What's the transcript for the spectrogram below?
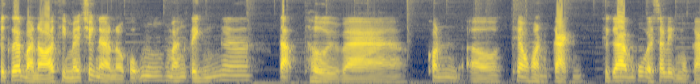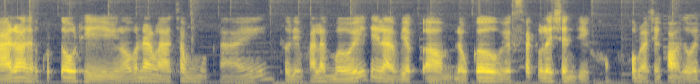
thực ra mà nói thì metric nào nó cũng mang tính ờ, tạm thời và con ờ, theo hoàn cảnh thực ra cũng phải xác định một cái đó là crypto thì nó vẫn đang là trong một cái thời điểm khá là mới nên là việc ờ, đầu cơ việc speculation thì không, không thể tránh khỏi rồi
